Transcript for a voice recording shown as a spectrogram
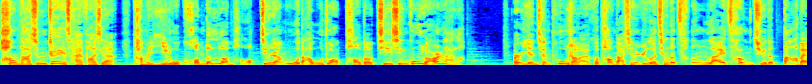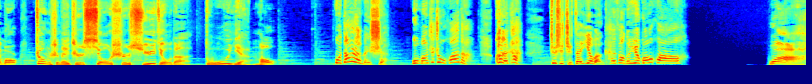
胖大星这才发现，他们一路狂奔乱跑，竟然误打误撞跑到街心公园来了。而眼前扑上来和胖大星热情的蹭来蹭去的大白猫，正是那只消失许久的独眼猫。我当然没事，我忙着种花呢。快来看，这是只在夜晚开放的月光花哦。哇！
